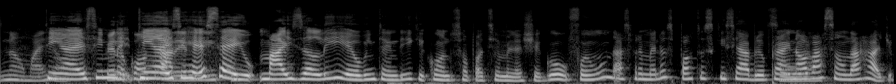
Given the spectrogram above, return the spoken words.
Não, mas tinha não. esse, Pelo me- tinha esse receio. Mas ali eu entendi que quando Só Pode Ser Mulher chegou, foi uma das primeiras portas que se abriu para a Foram. inovação da rádio.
